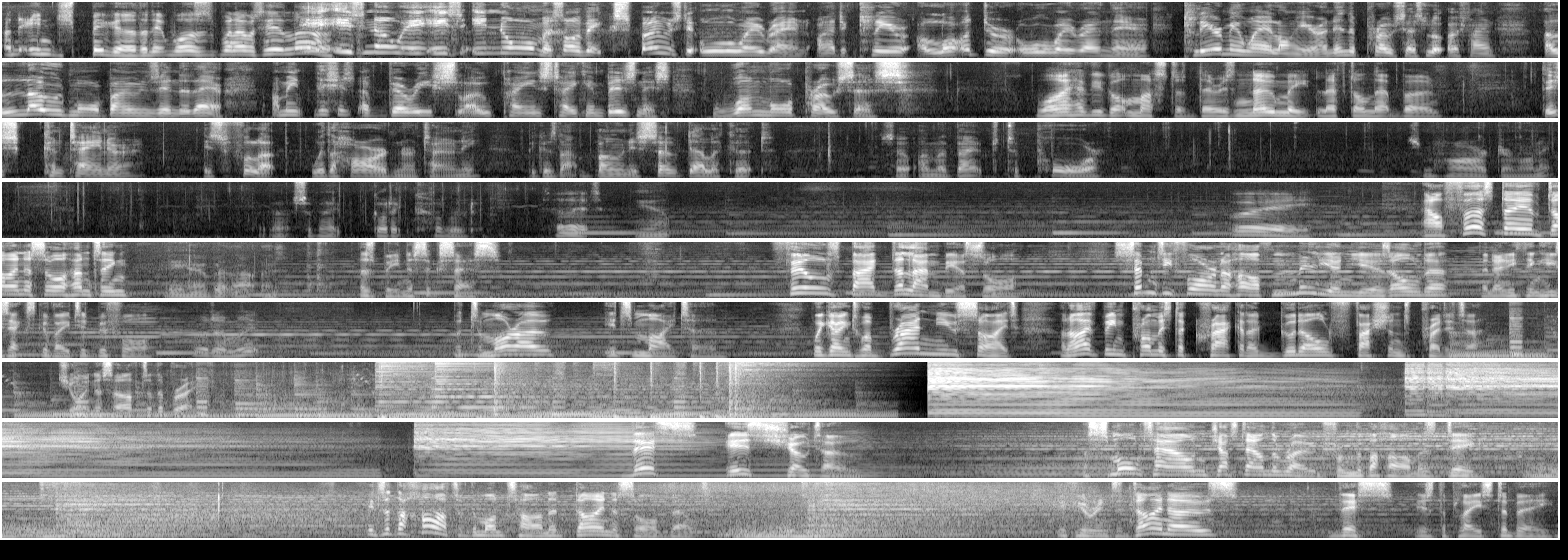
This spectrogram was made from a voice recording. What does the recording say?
an inch bigger than it was when I was here last. It is no, it is enormous. I've exposed it all the way around. I had to clear a lot of dirt all the way around there, clear my way along here, and in the process, look, I found a load more bones into there. I mean, this is a very slow, painstaking business. One more process. Why have you got mustard? There is no meat left on that bone. This container is full up with a hardener, Tony, because that bone is so delicate. So I'm about to pour some hardener on it. That's about got it covered. Is that it? Yeah. Way. Our first day of dinosaur hunting Hey, how about that then? has been a success. Phil's bagged a lambeosaur, 74 and a half million years older than anything he's excavated before. Well done, mate. But tomorrow, it's my turn. We're going to a brand new site, and I've been promised a crack at a good old fashioned predator. Join us after the break. This is Choteau, a small town just down the road from the Bahamas Dig. It's at the heart of the Montana dinosaur belt. If you're into dinos, this is the place to be.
